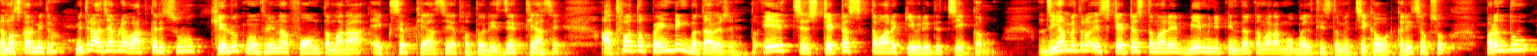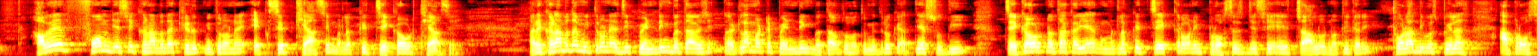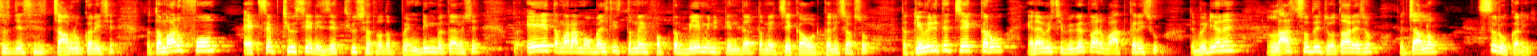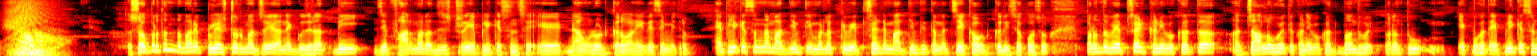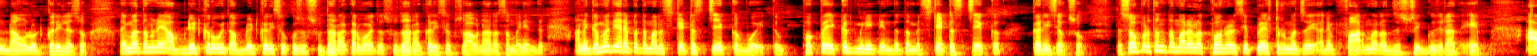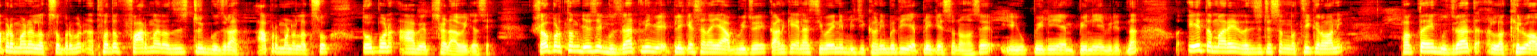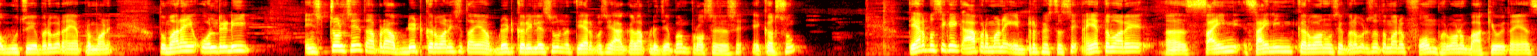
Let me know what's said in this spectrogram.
નમસ્કાર મિત્રો. મિત્રો, આજે આપણે વાત કરીશું ખેડૂત નોંધણીના ફોર્મ તમારા એક્સેપ્ટ થયા છે અથવા તો રિજેક્ટ થયા છે અથવા તો પેન્ડિંગ બતાવે છે. તો એ સ્ટેટસ તમારે કેવી રીતે ચેક કરવું? જી હા મિત્રો, એ સ્ટેટસ તમારે બે મિનિટની અંદર તમારા મોબાઈલથી જ તમે ચેકઆઉટ કરી શકશો. પરંતુ હવે ફોર્મ જે છે, ઘણા બધા ખેડૂત મિત્રોને એક્સેપ્ટ થયા છે, મતલબ કે ચેકઆઉટ થયા છે. અને ઘણા બધા મિત્રોને હજી પેન્ડિંગ બતાવે છે. તો એટલા માટે પેન્ડિંગ બતાવતો હતો મિત્રો કે અત્યાર સુધી ચેકઆઉટ નહોતા કર્યા, મતલબ કે ચેક કરવાની પ્રોસેસ જે છે એ ચાલુ નથી કરી. થોડા દિવસ પહેલાં જ આ પ્રોસેસ જે છે ચાલુ કરી છે. તો તમારું ફોર્મ એક્સેપ્ટ થયું છે રિજેક્ટ થયું છે અથવા તો પેન્ડિંગ બતાવે છે, તો એ તમારા મોબાઈલથી જ તમે ફક્ત બે મિનિટની અંદર તમે ચેકઆઉટ કરી શકશો. તો કેવી રીતે ચેક કરવું, એના વિશે વિગતવાર વાત કરીશું. તો વિડીયોને લાસ્ટ સુધી જોતા રહેજો. તો ચાલો શરૂ કરી તો સૌપ્રથમ તમારે પ્લે સ્ટોરમાં જઈ અને ગુજરાતની જે ફાર્મર રજિસ્ટ્રી એપ્લિકેશન છે એ ડાઉનલોડ કરવાની રહેશે મિત્રો. એપ્લિકેશનના માધ્યમથી, મતલબ કે વેબસાઇટના માધ્યમથી તમે ચેકઆઉટ કરી શકો છો. પરંતુ વેબસાઇટ ઘણી વખત ચાલુ હોય તો ઘણી વખત બંધ હોય, પરંતુ એક વખત એપ્લિકેશન ડાઉનલોડ કરી લેશો. એમાં તમને અપડેટ કરવું હોય તો અપડેટ કરી શકો છો, સુધારા કરવા હોય તો સુધારા કરી શકશો આવનારા સમયની અંદર. અને ગમે ત્યારે પણ તમારે સ્ટેટસ ચેક કરવું હોય તો ફક્ત એક જ મિનિટની અંદર તમે સ્ટેટસ ચેક કરી શકશો. તો સૌપ્રથમ તમારે લખવાનું રહેશે પ્લે સ્ટોરમાં જઈ અને ફાર્મા રજિસ્ટ્રી ગુજરાત એપ. આ પ્રમાણે લખશો, બરાબર? અથવા તો ફાર્મા રજિસ્ટ્રી ગુજરાત, આ પ્રમાણે લખશો, તો પણ આ વેબસાઇટ આવી જશે. સૌપ્રથમ જે છે, ગુજરાતની એપ્લિકેશન અહીંયા આવવી જોઈએ, કારણ કે એના સિવાયની બીજી ઘણી બધી એપ્લિકેશનો હશે, યુપીની, એમપીની એવી રીતના. એ તમારે રજિસ્ટ્રેશન નથી કરવાની. ફક્ત અહીં ગુજરાત લખેલું આવવું જોઈએ, બરાબર? અહીંયા પ્રમાણે. તો મારે અહીં ઓલરેડી ઇન્સ્ટોલ છે, તો આપણે અપડેટ કરવાની છે, તો અહીંયા અપડેટ કરી લેશું અને ત્યાર પછી આગળ આપણે જે પણ પ્રોસેસ હશે, એ કરશું. ત્યાર પછી કંઈક આ પ્રમાણે ઇન્ટરફેસ થશે. અહીંયા તમારે સાઇન સાઇન ઇન કરવાનું છે, બરાબર? જો તમારે ફોર્મ ભરવાનું બાકી હોય તો અહીંયા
